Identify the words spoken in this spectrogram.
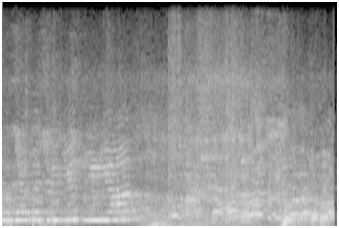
berfoto sedikit niat. Juara kedua.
